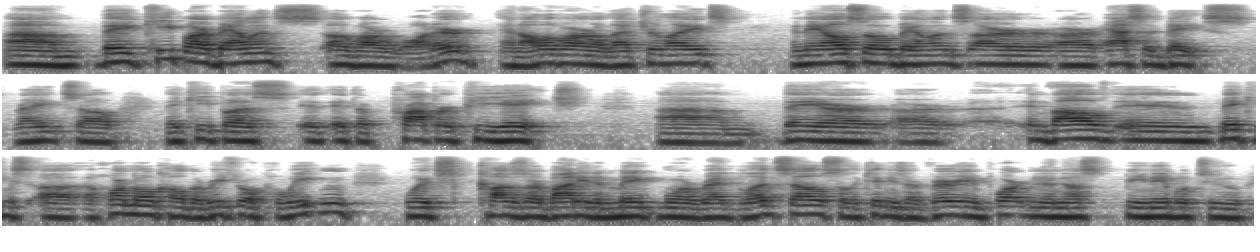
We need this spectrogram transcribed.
Um, they keep our balance of our water and all of our electrolytes and they also balance our, our acid base, right? So they keep us at, at the proper pH. Um, they are, are involved in making a, a, hormone called erythropoietin, which causes our body to make more red blood cells. So the kidneys are very important in us being able to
